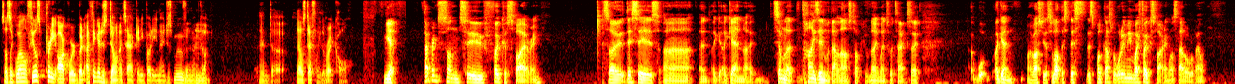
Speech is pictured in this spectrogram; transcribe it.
So I was like, well, it feels pretty awkward, but I think I just don't attack anybody and I just move and I'm mm-hmm. done. And uh, that was definitely the right call. Yeah, that brings us on to focus firing. So this is uh, again uh, similar ties in with that last topic of knowing when to attack. So again, I've asked you this a lot this this this podcast, but what do you mean by focus firing? What's that all about?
